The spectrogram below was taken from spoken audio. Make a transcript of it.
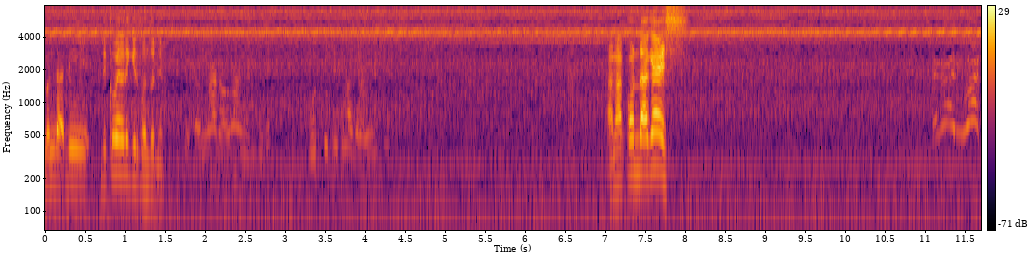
Mendak di Di kuil orang gitu. Butuh itu lagi. Anaconda guys. Lari, Wan.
